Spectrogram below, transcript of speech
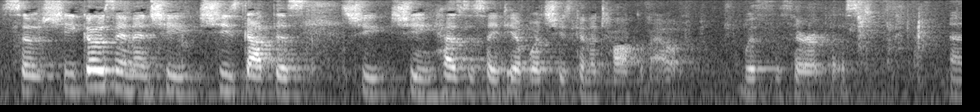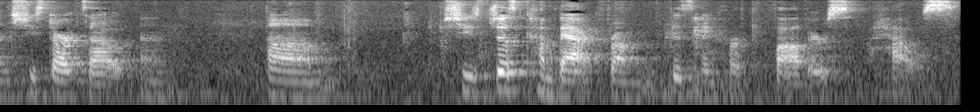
so she goes in and she she's got this she she has this idea of what she's going to talk about with the therapist, and she starts out and um, she's just come back from visiting her father's house.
